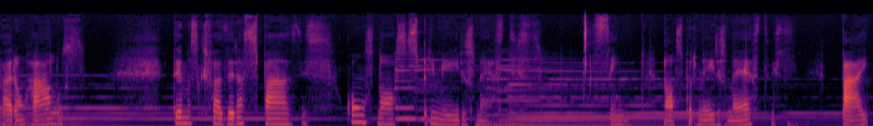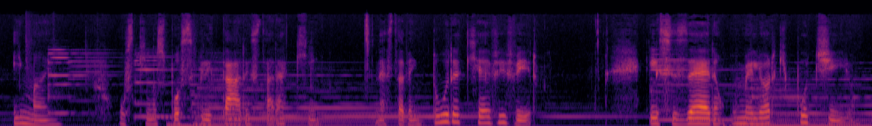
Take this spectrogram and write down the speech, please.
para honrá-los, temos que fazer as pazes com os nossos primeiros mestres. Sim, nossos primeiros mestres, pai e mãe, os que nos possibilitaram estar aqui, nesta aventura que é viver. Eles fizeram o melhor que podiam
